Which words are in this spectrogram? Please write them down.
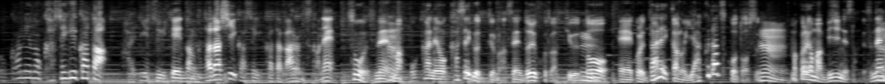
お金の稼ぎ方はい。についてなんか正しい稼ぎ方があるんですかね？そうですね。うんまあお金を稼ぐっていうのはですね、どういうことかっていうと、えーこれ誰かの役立つことをする。んまあこれがまあビジネスなんですね。うん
